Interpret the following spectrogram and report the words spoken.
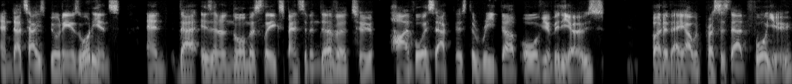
and that's how he's building his audience. And that is an enormously expensive endeavor to hire voice actors to redub all of your videos. But if AI would process that for you,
